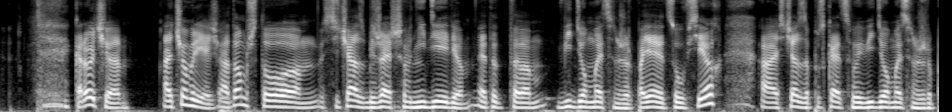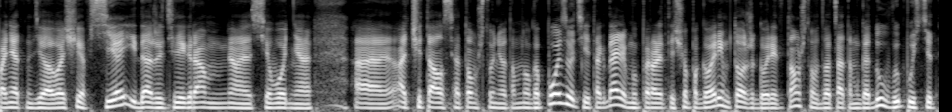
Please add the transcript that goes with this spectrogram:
короче, о чем речь? О том, что сейчас в ближайшую неделю этот э, видеомессенджер появится у всех. А сейчас запускает свой видеомессенджер, понятное дело, вообще все. И даже Telegram э, сегодня э, отчитался о том, что у него там много пользователей и так далее. Мы про это еще поговорим. Тоже говорит о том, что в 2020 году выпустит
